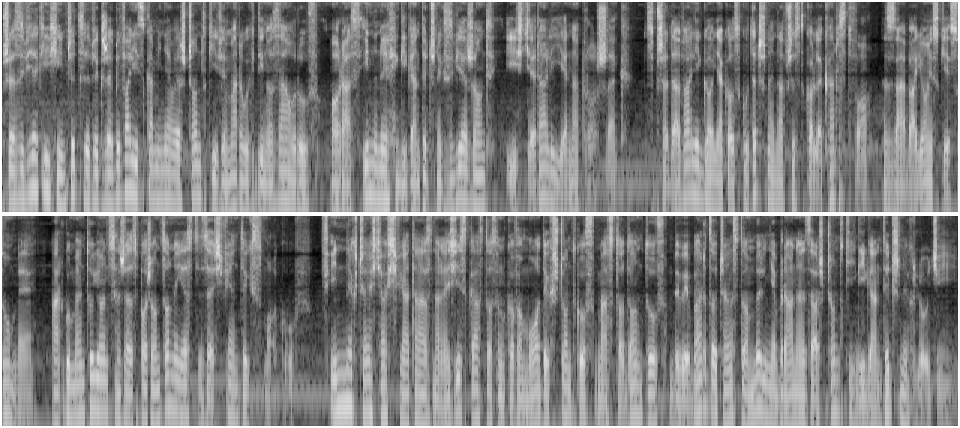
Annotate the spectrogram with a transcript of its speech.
Przez wieki Chińczycy wygrzebywali skamieniałe szczątki wymarłych dinozaurów oraz innych gigantycznych zwierząt i ścierali je na proszek. Sprzedawali go jako skuteczne na wszystko lekarstwo za bajońskie sumy, argumentując, że sporządzony jest ze świętych smoków. W innych częściach świata znaleziska stosunkowo młodych szczątków mastodontów były bardzo często mylnie brane za szczątki gigantycznych ludzi.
